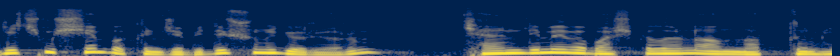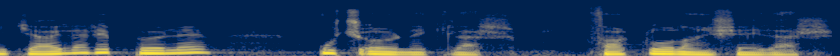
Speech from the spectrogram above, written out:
Geçmişe bakınca bir de şunu görüyorum. Kendime ve başkalarına anlattığım hikayeler hep böyle uç örnekler, farklı olan şeyler.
